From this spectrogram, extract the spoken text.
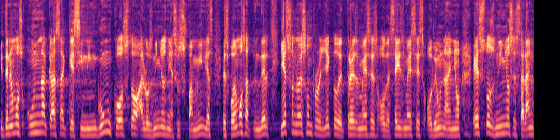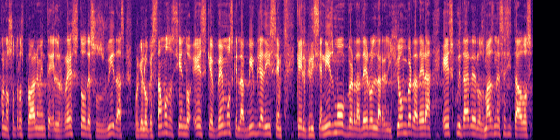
y tenemos una casa que sin ningún costo a los niños ni a sus familias les podemos atender. Y eso no es un proyecto de tres meses o de seis meses o de un año. Estos niños estarán con nosotros probablemente el resto de sus vidas, porque lo que estamos haciendo es que vemos que la Biblia dice que el cristianismo verdadero, la religión verdadera, es cuidar de los más necesitados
